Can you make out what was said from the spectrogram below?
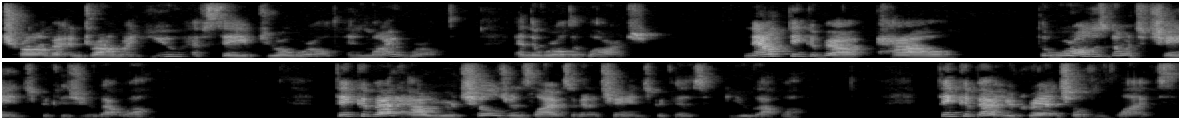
trauma and drama you have saved your world and my world and the world at large. Now think about how the world is going to change because you got well. Think about how your children's lives are going to change because you got well. Think about your grandchildren's lives.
